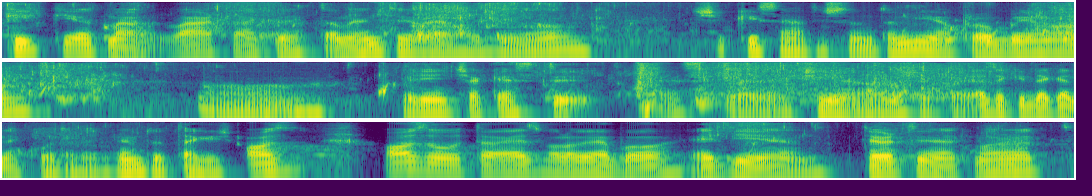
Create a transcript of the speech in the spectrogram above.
ki, ki ott már várták őt a mentővel, hogy van, és kiszállt, és mondta, mi a probléma? A, hogy én csak ezt, ezt csinálom, és akkor ezek idegenek voltak, hogy nem tudták, és az, azóta ez valójában egy ilyen történet maradt,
